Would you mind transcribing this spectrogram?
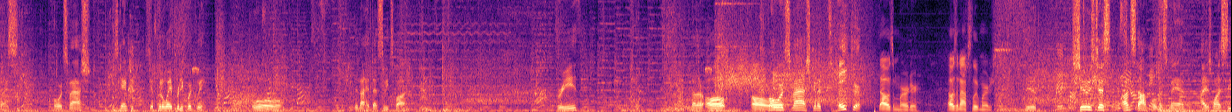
Nice forward smash. This game could get put away pretty quickly. Oh, did not hit that sweet spot. Breathe. Another all Oh, forward smash, gonna take it, that was a murder. That was an absolute murder scene. dude. Shoe's just unstoppable. This man. I just want to see.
